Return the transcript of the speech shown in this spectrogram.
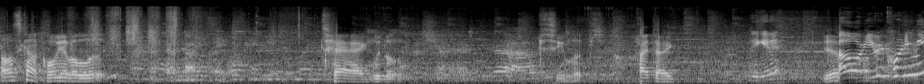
Oh, that's kind of cool. You have a little tag with the kissy lips. Hi, tag. Did you get it? Yeah. Oh, are you recording me?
